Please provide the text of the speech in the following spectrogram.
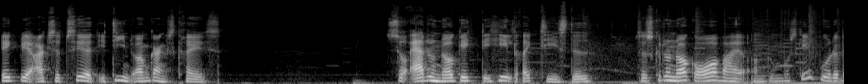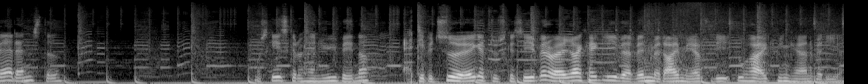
ikke bliver accepteret i din omgangskreds, så er du nok ikke det helt rigtige sted. Så skal du nok overveje, om du måske burde være et andet sted. Måske skal du have nye venner. Ja, det betyder jo ikke, at du skal sige, ved du hvad, jeg kan ikke lige være ven med dig mere, fordi du har ikke mine kerneværdier.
